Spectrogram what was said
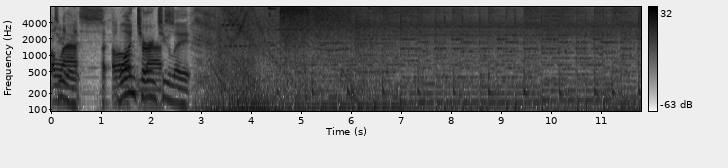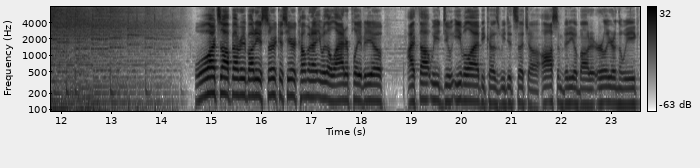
Alas. Uh, one turn Alas. too late. What's up, everybody? Circus here, coming at you with a ladder play video. I thought we'd do Evil Eye because we did such an awesome video about it earlier in the week.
